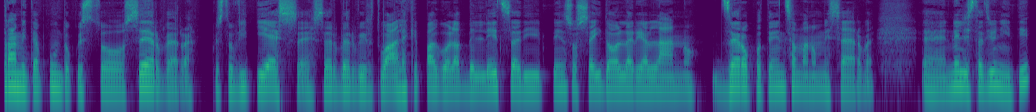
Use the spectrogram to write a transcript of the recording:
tramite appunto questo server, questo VPS, server virtuale che pago la bellezza di penso 6 dollari all'anno, zero potenza ma non mi serve, eh, negli Stati Uniti,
